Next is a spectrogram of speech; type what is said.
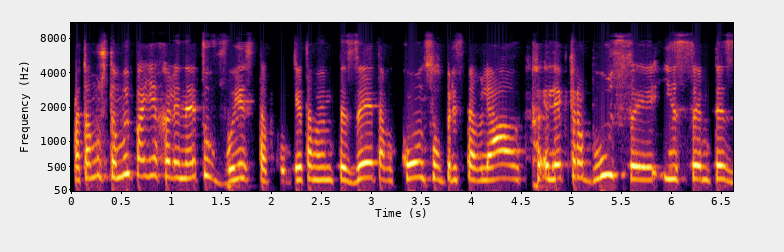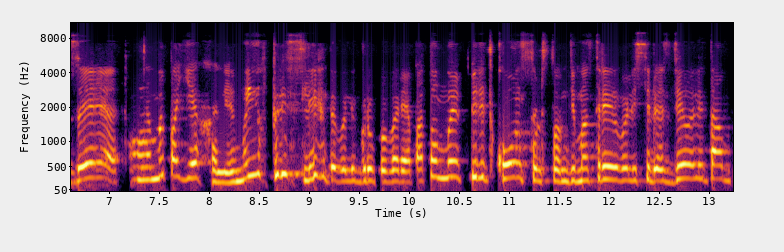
потому что мы поехали на эту выставку, где там МТЗ, там консул представлял электробусы из МТЗ. Мы поехали, мы их преследовали, грубо говоря. Потом мы перед консульством демонстрировали себя, сделали там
